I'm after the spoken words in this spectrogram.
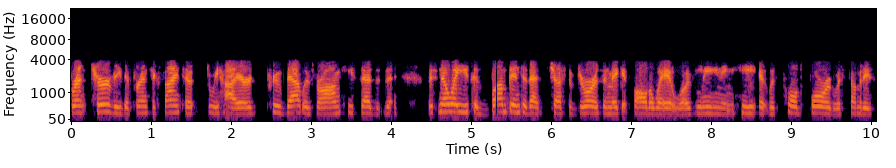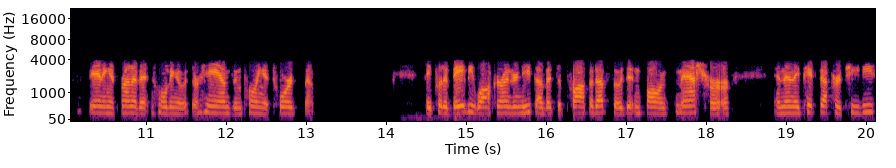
Brent Turvey, the forensic scientist we hired, proved that was wrong. He said that there's no way you could bump into that chest of drawers and make it fall the way it was leaning. He it was pulled forward with somebody standing in front of it and holding it with their hands and pulling it towards them. They put a baby walker underneath of it to prop it up so it didn't fall and smash her. And then they picked up her TV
